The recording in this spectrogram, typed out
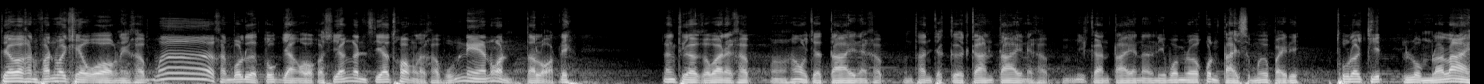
แต่ว่าขันฝันว่าเขียวออกเนี่ยครับว่าขันบ่เลือดตกอย่างออกก็เสียเงินเสียทองแหละครับ ผมแน่นอนตลอดเลยลังเทือกับว่านะครับเฮาจะตายนะครับท่านจะเกิดการตายนะครับ มีการตายอันนั้นนี่ว่าไม่ว่าคนตายเสมอไปดิธุรกิจล่มละลาย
